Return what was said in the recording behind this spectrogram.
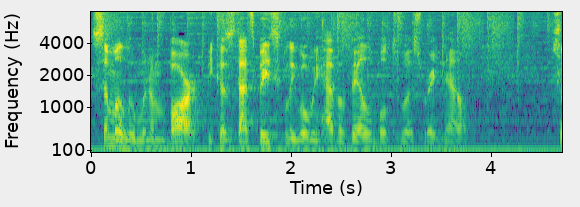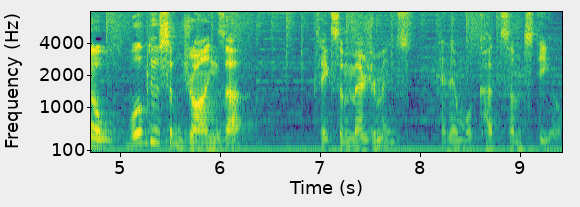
some aluminum bar because that's basically what we have available to us right now. So we'll do some drawings up, take some measurements, and then we'll cut some steel.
